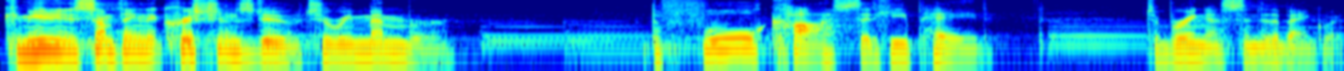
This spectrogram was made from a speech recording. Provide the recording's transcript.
Communion is something that Christians do to remember the full cost that he paid to bring us into the banquet.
